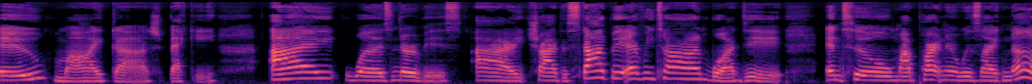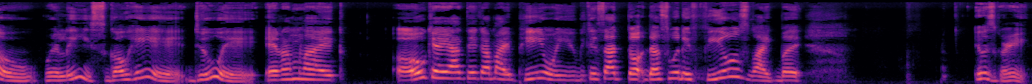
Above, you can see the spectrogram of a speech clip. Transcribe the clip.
oh my gosh, Becky, I was nervous. I tried to stop it every time. Well, I did until my partner was like, no, release, go ahead, do it. And I'm like, okay, I think I might pee on you because I thought that's what it feels like, but it was great.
